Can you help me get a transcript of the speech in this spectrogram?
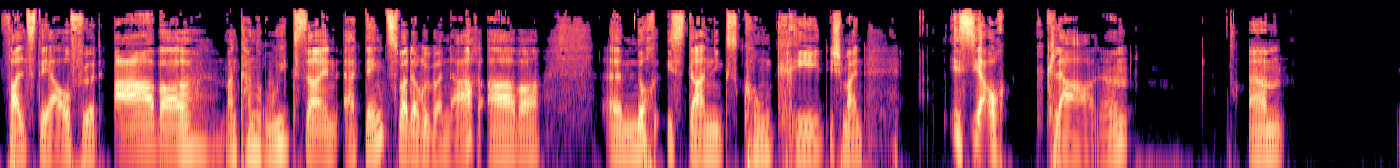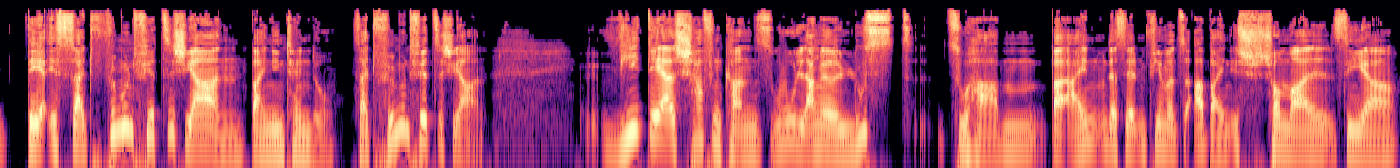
falls der aufhört. Aber man kann ruhig sein. Er denkt zwar darüber nach, aber ähm, noch ist da nichts konkret. Ich meine, ist ja auch klar, ne? Ähm, der ist seit 45 Jahren bei Nintendo. Seit 45 Jahren. Wie der es schaffen kann, so lange Lust zu haben, bei ein und derselben Firma zu arbeiten, ist schon mal sehr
